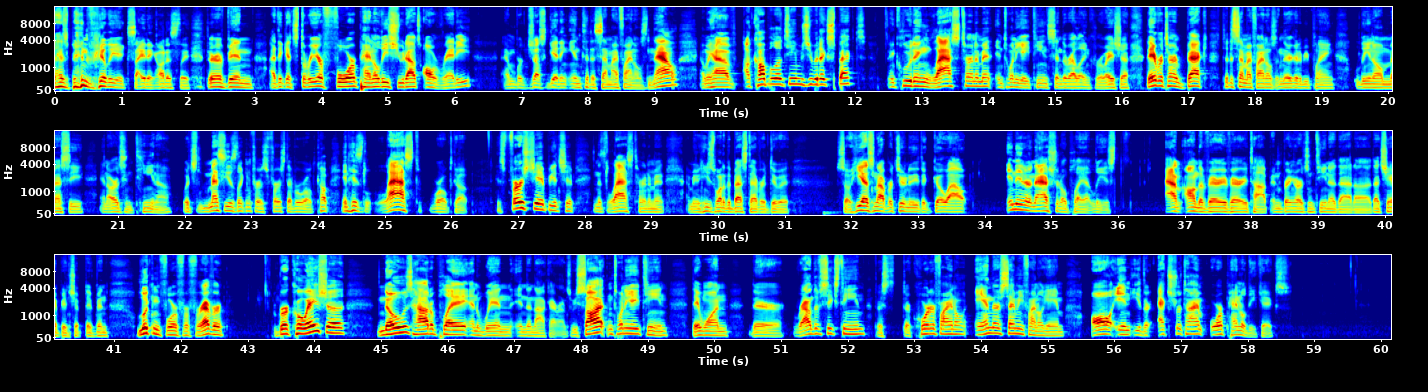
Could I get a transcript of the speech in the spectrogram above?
has been really exciting, honestly. There have been, I think it's three or four penalty shootouts already, and we're just getting into the semifinals now. And we have a couple of teams you would expect including last tournament in 2018, Cinderella in Croatia. They return back to the semifinals and they're going to be playing Lionel Messi in Argentina, which Messi is looking for his first ever World Cup in his last World Cup. His first championship in his last tournament. I mean, he's one of the best to ever do it. So he has an opportunity to go out in international play at least and on the very very top and bring Argentina that uh, that championship they've been looking for for forever. But Croatia knows how to play and win in the knockout rounds. We saw it in 2018. They won their round of 16, their, their quarterfinal, and their semifinal game, all in either extra time or penalty kicks.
